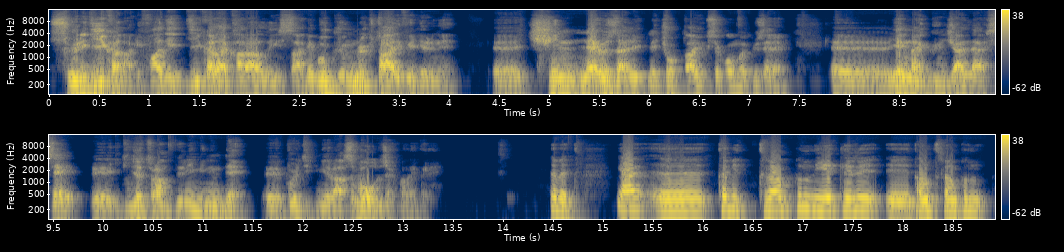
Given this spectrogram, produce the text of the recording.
söylediği kadar, ifade ettiği kadar kararlıysa ve bu gümrük tarifelerini e, Çin'le özellikle çok daha yüksek olmak üzere e, yeniden güncellerse e, ikinci Trump döneminin de e, politik mirası bu olacak bana göre. Evet. Yani e, tabii Trump'ın niyetleri, e, Donald Trump'ın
